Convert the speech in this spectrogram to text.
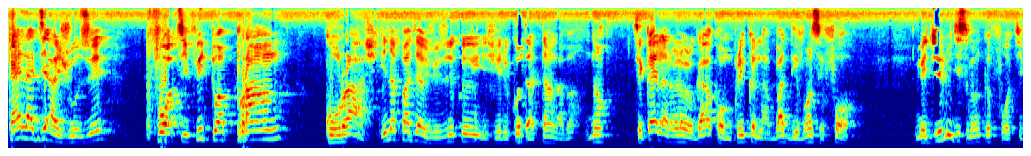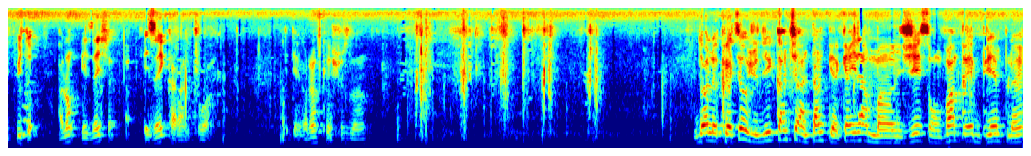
Quand il a dit à Josué, fortifie-toi, prends courage. Il n'a pas dit à Jésus que Jéricho t'attend là-bas. Non. C'est quand il a le gars a compris que là-bas devant c'est fort. Mais Dieu lui dit seulement que fortifie-toi. Alors, Esaïe, Esaïe 43. Il y a quelque chose là. Donc le chrétien aujourd'hui, quand tu entends quelqu'un, il a mangé, son ventre est bien plein,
